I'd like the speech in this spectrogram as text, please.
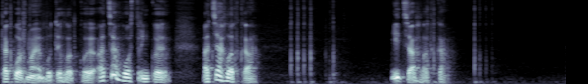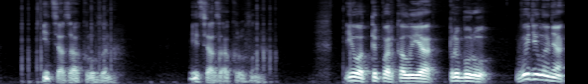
також має бути гладкою. А ця гостренькою. А ця гладка. І ця гладка. І ця заокруглена. І ця заокруглена. І от тепер, коли я приберу виділення,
